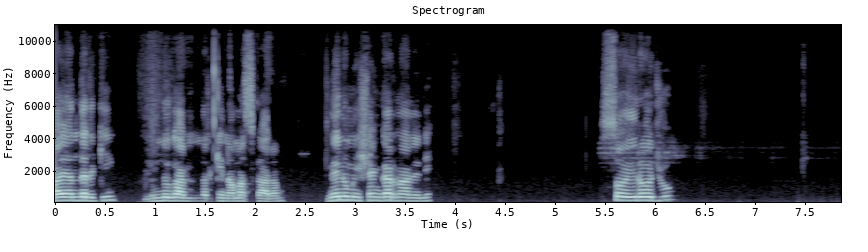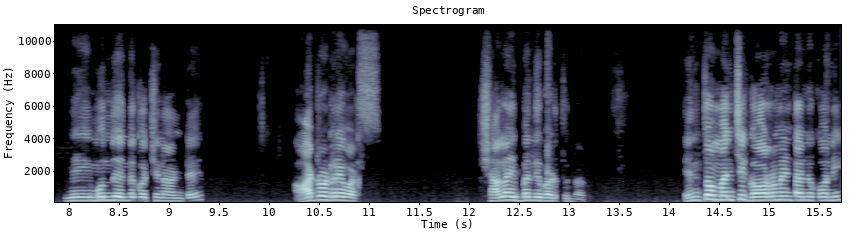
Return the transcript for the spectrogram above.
హాయ్ అందరికీ. ముందుగా అందరికీ నమస్కారం. నేను మీ శంకర్ నానిని. సో ఈరోజు మీ ముందు ఎందుకు వచ్చినా అంటే ఆటో డ్రైవర్స్ చాలా ఇబ్బంది పడుతున్నారు. ఎంతో మంచి గవర్నమెంట్ అనుకొని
